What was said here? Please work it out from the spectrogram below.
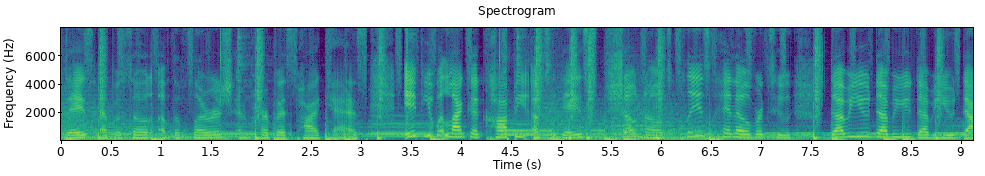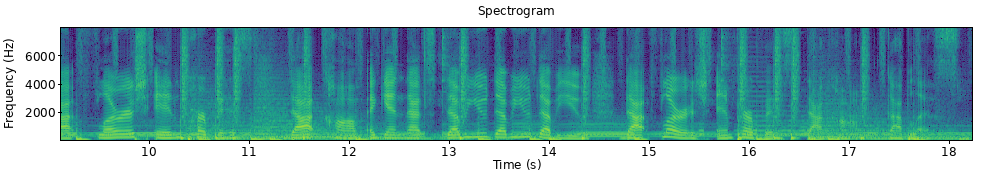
today's episode of the Flourish and Purpose podcast. If you would like a copy of today's show notes, please head over to www.flourishandpurpose.com. Again, that's www.flourishandpurpose.com.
